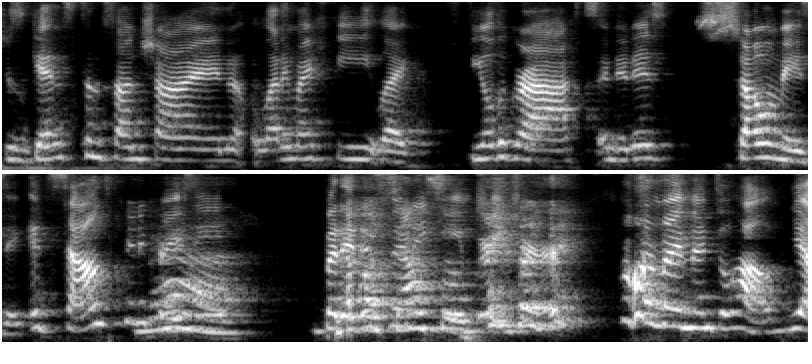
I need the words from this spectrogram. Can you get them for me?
just getting some sunshine, letting my feet like feel the grass, and it is so amazing. It sounds kind of yeah. crazy, but it is been a game changer for my mental health. Yeah.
